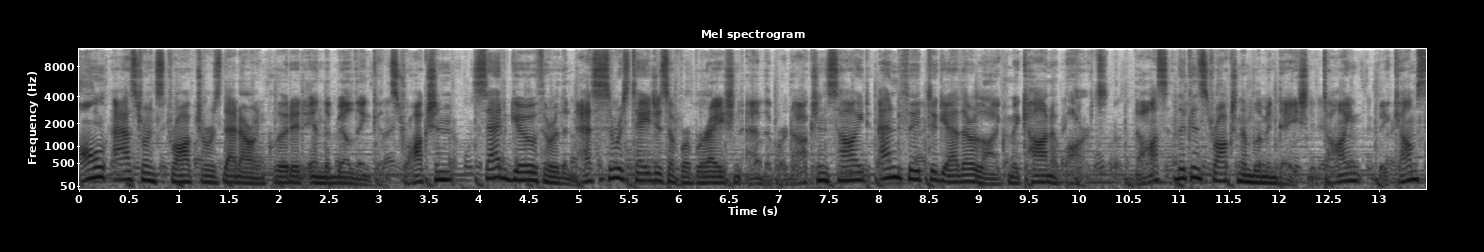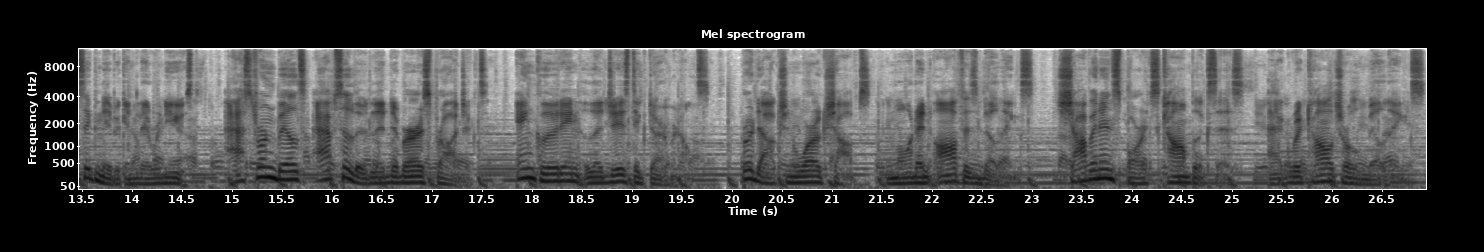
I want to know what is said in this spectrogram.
All Astron structures that are included in the building construction set go through the necessary stages of preparation at the production site and fit together like Meccano parts. Thus, the construction implementation time becomes significantly reduced. Astron builds absolutely diverse projects, including logistic terminals, production workshops, modern office buildings, shopping and sports complexes, agricultural buildings,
